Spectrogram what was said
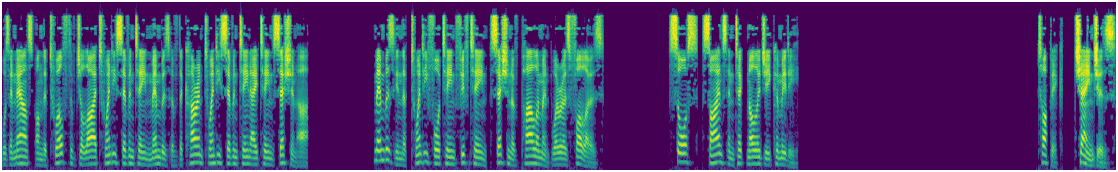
was announced on the 12th of July 2017. Members of the current 2017-18 session are Members in the 2014-15 session of Parliament were as follows. Source: Science and Technology Committee. Changes.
